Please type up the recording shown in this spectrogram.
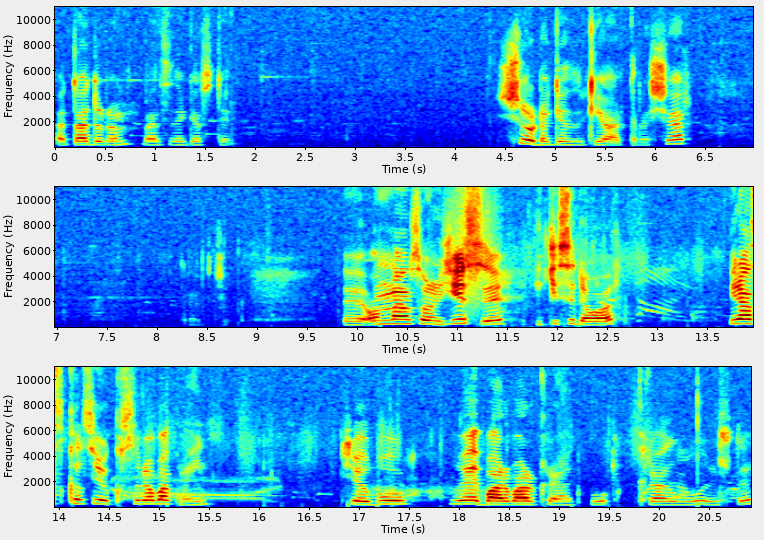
Hatta durun ben size göstereyim. Şurada gözüküyor arkadaşlar. Ee, ondan sonra Jesse ikisi de var. Biraz kasıyor kusura bakmayın. Şöyle bu ve Barbar Kral bu. Kral bu işte.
